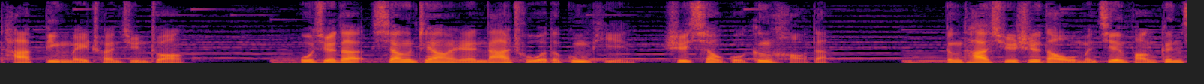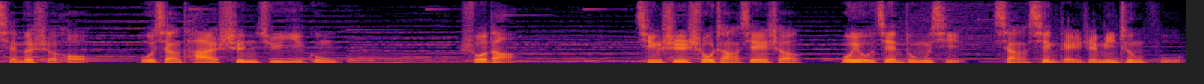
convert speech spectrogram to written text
他并没穿军装。我觉得像这样人拿出我的贡品是效果更好的。等他巡视到我们监房跟前的时候，我向他深鞠一躬，说道：“请示首长先生，我有件东西想献给人民政府。”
